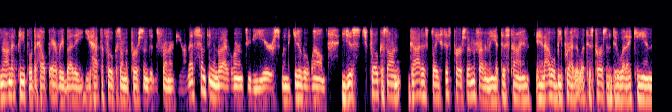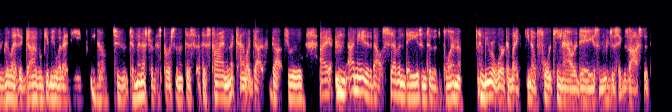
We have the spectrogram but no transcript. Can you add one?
not enough people to help everybody. You have to focus on the person that's in front of you. And that's something that I've learned through the years. When they get overwhelmed, you just focus on God has placed this person in front of me at this time, and I will be present with this person, do what I can, and realize that God will give me what I need, you know, to to minister to this person at this at this time. And that kind of what got got through. I I made it about seven days into the deployment and we were working like you know 14 hour days and we are just exhausted.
